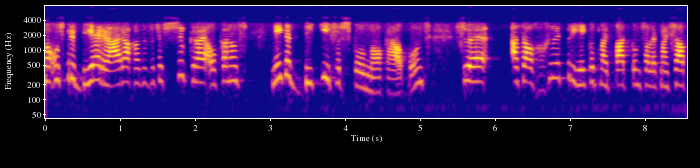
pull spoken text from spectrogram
maar ons probeer regtig as ons 'n versoek kry, al kan ons net 'n bietjie verskil maak help ons. So as 'n groot projek op my pad kom, sal ek myself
